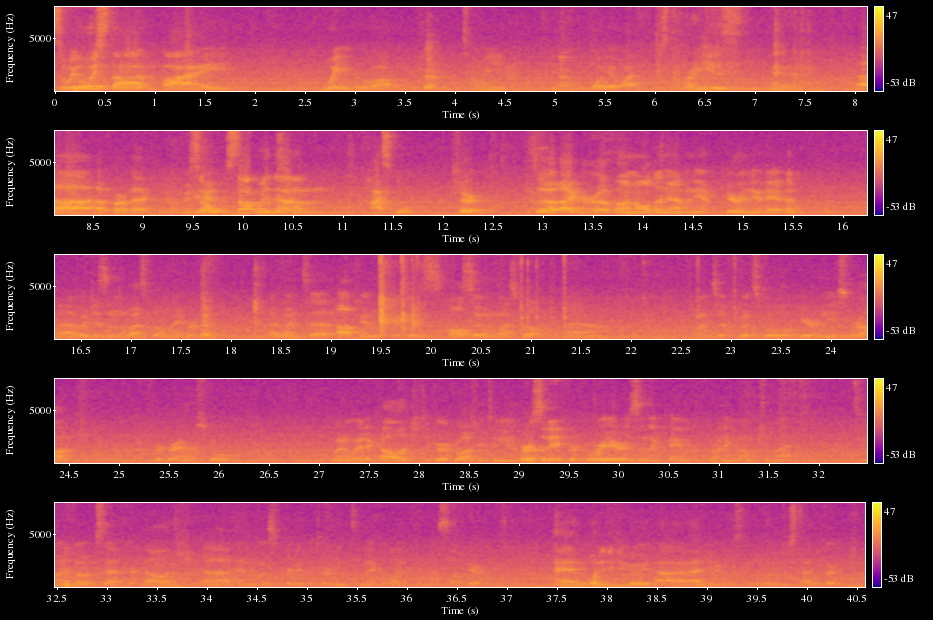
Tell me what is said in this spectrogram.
So we always start by where you grew up. Sure. Tell me, you know, what your life story is. Uh, how far back do you want me to So start with um, high school. Sure. So I grew up on Alden Avenue here in New Haven, uh, which is in the Westville neighborhood. I went to Hopkins, which is also in Westville. Um, went to Foote School here in East Rock for grammar school. Went away to college to George Washington University for four years, and then came running home to my to my folks after college, uh, and was pretty determined to make a life for myself here. And what did you do uh, at university? What did you study?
